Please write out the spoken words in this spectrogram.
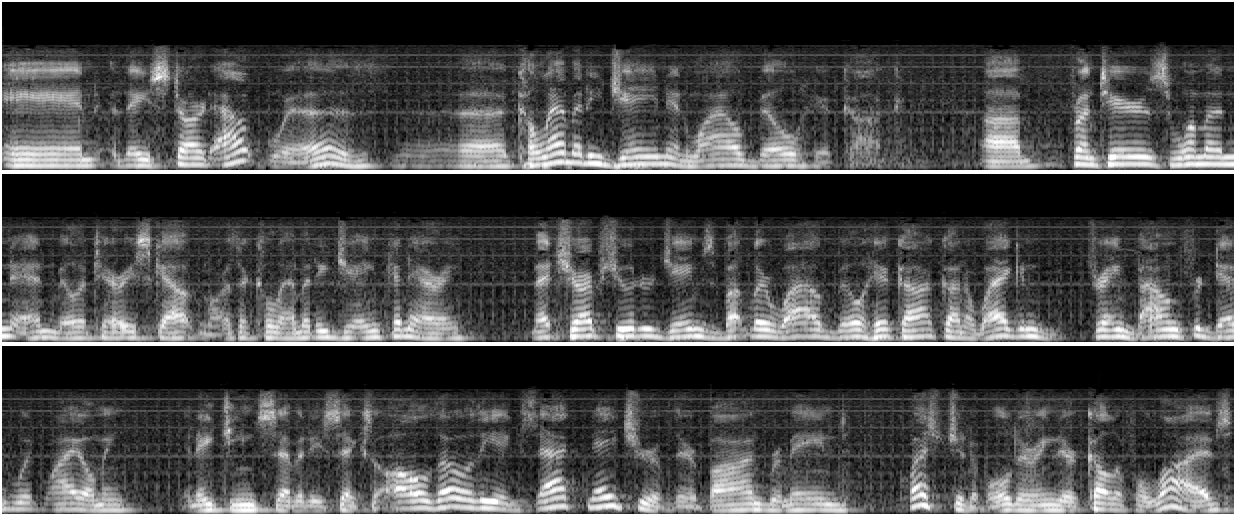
and they start out with uh, Calamity Jane and Wild Bill Hickok. Um, frontierswoman and military scout Martha Calamity Jane Canary met sharpshooter James Butler Wild Bill Hickok on a wagon train bound for Deadwood, Wyoming in 1876. Although the exact nature of their bond remained questionable during their colorful lives,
